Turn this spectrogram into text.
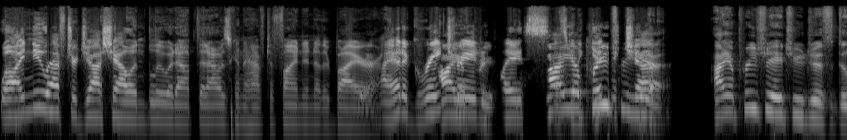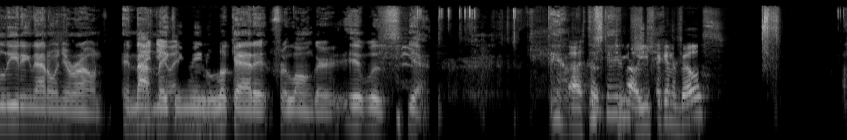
Well, I knew after Josh Allen blew it up that I was going to have to find another buyer. Yeah. I had a great I trade appre- in place. I, was gonna get Nick appreciate. Chubb. Yeah, I appreciate you just deleting that on your own and not knew it. making me look at it for longer. It was yeah. Damn, Uh, so, this game. Jamel, you picking the Bills?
